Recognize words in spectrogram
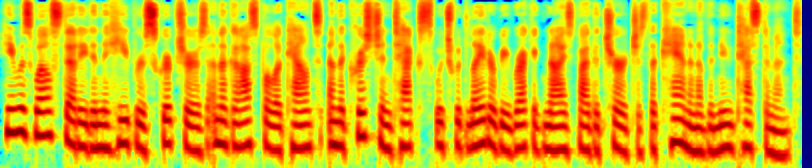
He was well studied in the Hebrew scriptures and the Gospel accounts and the Christian texts, which would later be recognized by the Church as the canon of the New Testament.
